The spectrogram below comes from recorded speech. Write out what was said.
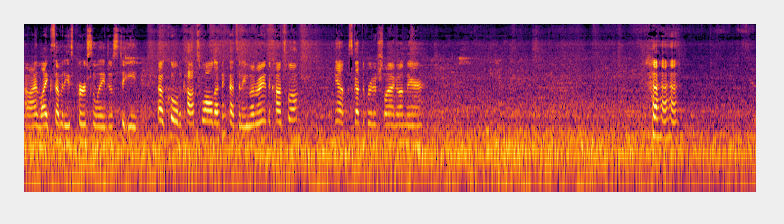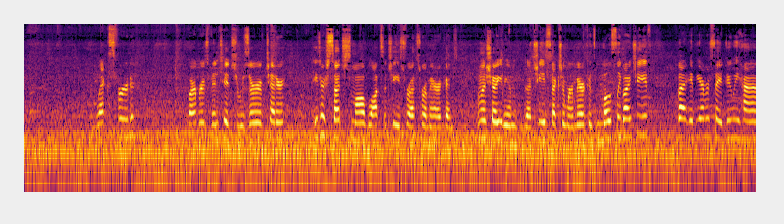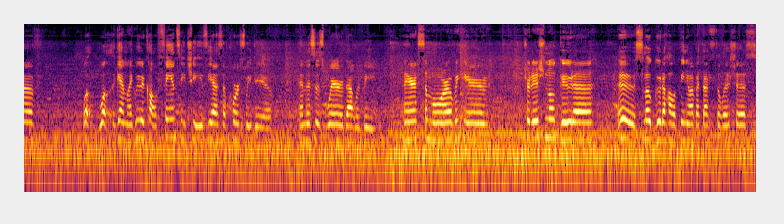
Oh, I like some of these personally just to eat. Oh, cool, the Cotswold. I think that's in England, right? The Cotswold? Yeah, it's got the British flag on there. Wexford Barber's Vintage Reserve Cheddar. These are such small blocks of cheese for us for Americans. I'm going to show you the, the cheese section where Americans mostly buy cheese. But if you ever say, do we have what, what again, like we would call fancy cheese. Yes, of course we do. And this is where that would be. There's some more over here. Traditional Gouda. Ooh, smoked Gouda jalapeno. I bet that's delicious.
